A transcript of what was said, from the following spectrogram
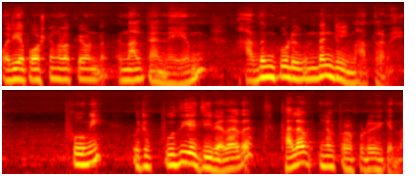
വലിയ പോഷണങ്ങളൊക്കെ ഉണ്ട്. എന്നാൽ തന്നെയും അതും കൂടി ഉണ്ടെങ്കിൽ മാത്രമേ ഭൂമി ഒരു പുതിയ ജീവി അതായത് ഫലങ്ങൾ പുറപ്പെടുവിക്കുന്ന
